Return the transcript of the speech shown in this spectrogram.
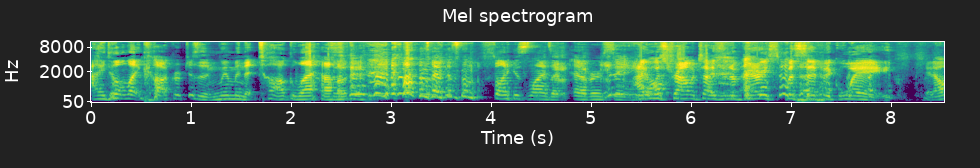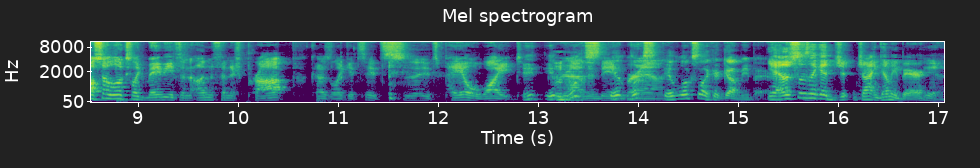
"I don't like cockroaches and women that talk loud." that was one of the funniest lines I've ever seen. I was traumatized in a very specific way. it also looks like maybe it's an unfinished prop because like it's it's it's pale white It, it, rather looks, than being it, looks, it looks like a gummy bear. yeah, it looks like a gi- giant gummy bear. Yeah.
